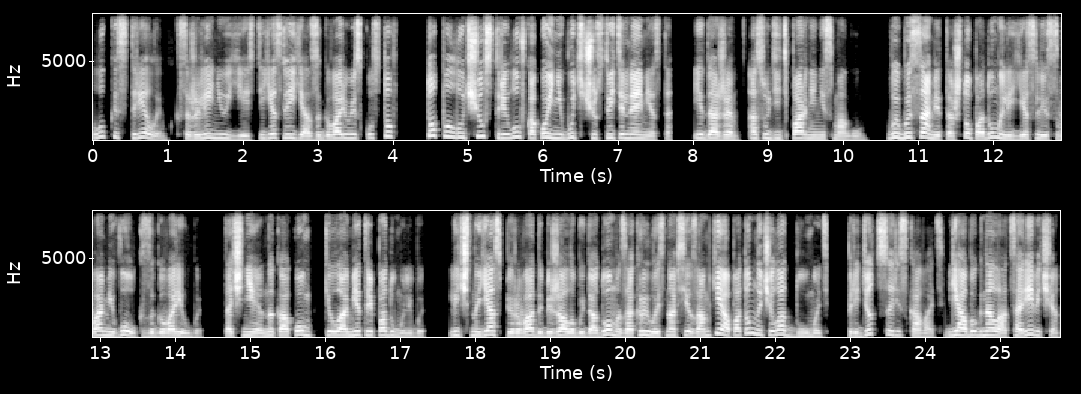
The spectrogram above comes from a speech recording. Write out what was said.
Лук и стрелы, к сожалению, есть, и если я заговорю из кустов, то получу стрелу в какое-нибудь чувствительное место, и даже осудить парня не смогу. Вы бы сами-то что подумали, если с вами волк заговорил бы? Точнее, на каком километре подумали бы? Лично я сперва добежала бы до дома, закрылась на все замки, а потом начала думать. Придется рисковать. Я обогнала царевича,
